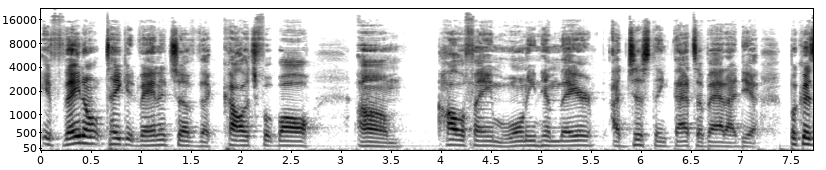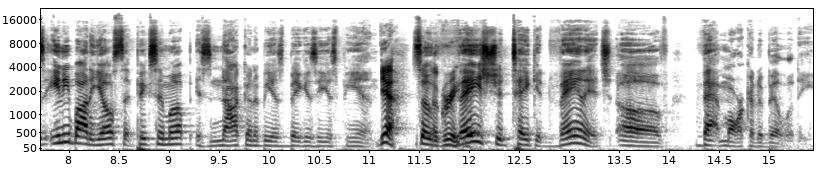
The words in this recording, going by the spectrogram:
if they don't take advantage of the college football um, Hall of Fame wanting him there, I just think that's a bad idea because anybody else that picks him up is not going to be as big as ESPN. Yeah, So agreed. they should take advantage of that marketability.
